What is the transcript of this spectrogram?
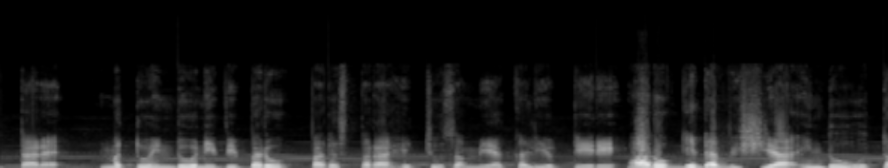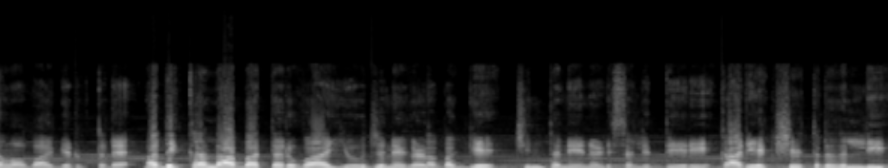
ವರ್ತಿಸುತ್ತಾರೆ ಮತ್ತು ಇಂದು ನೀವಿಬ್ಬರು ಪರಸ್ಪರ ಹೆಚ್ಚು ಸಮಯ ಕಳೆಯುತ್ತೀರಿ. ಆರೋಗ್ಯದ ವಿಷಯ ಇಂದು ಉತ್ತಮವಾಗಿರುತ್ತದೆ. ಅಧಿಕ ಲಾಭ ತರುವ ಯೋಜನೆಗಳ ಬಗ್ಗೆ ಚಿಂತನೆ ನಡೆಸಲಿದ್ದೀರಿ. ಕಾರ್ಯಕ್ಷೇತ್ರದಲ್ಲಿ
